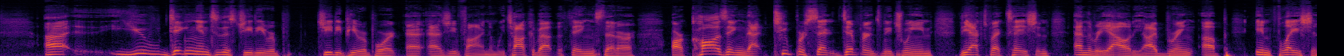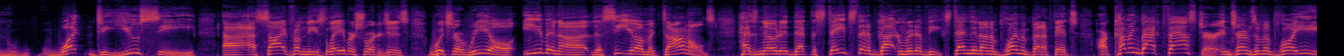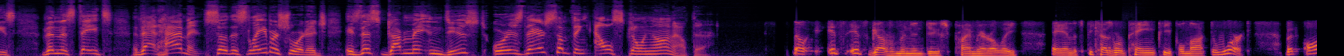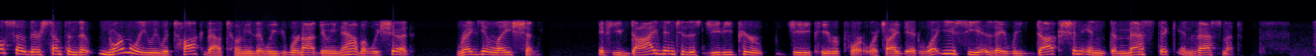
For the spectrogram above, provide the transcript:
Uh, you digging into this GD GDP report as you find, and we talk about the things that are are causing that two percent difference between the expectation and the reality. I bring up inflation. What do you see uh, aside from these labor shortages, which are real? Even uh, the CEO of McDonald's has noted that the states that have gotten rid of the extended unemployment benefits are coming back faster in terms of employees than the states that haven't. So this labor shortage is this government induced, or is there something else going on? On out there? No, it's it's government induced primarily, and it's because we're paying people not to work. But also, there's something that normally we would talk about, Tony, that we we're not doing now, but we should. Regulation. If you dive into this GDP GDP report, which I did, what you see is a reduction in domestic investment,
